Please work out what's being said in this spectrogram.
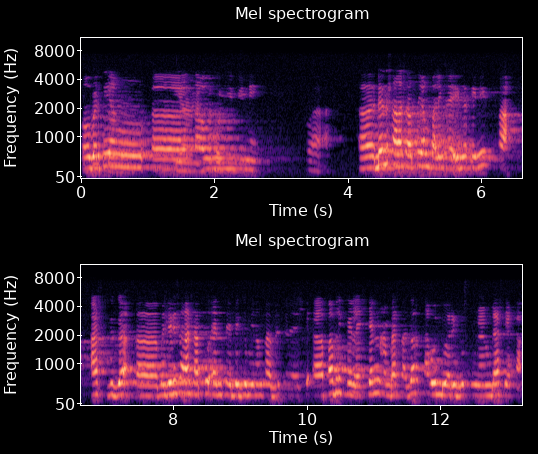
Oh berarti yang uh, ya, tahun, tahun ini. ini. Wah. Uh, dan salah satu yang paling saya ingat ini Kak As juga uh, menjadi salah satu NTB Gemilang Public Relation, uh, Public Relation Ambassador tahun 2019 ya Kak.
